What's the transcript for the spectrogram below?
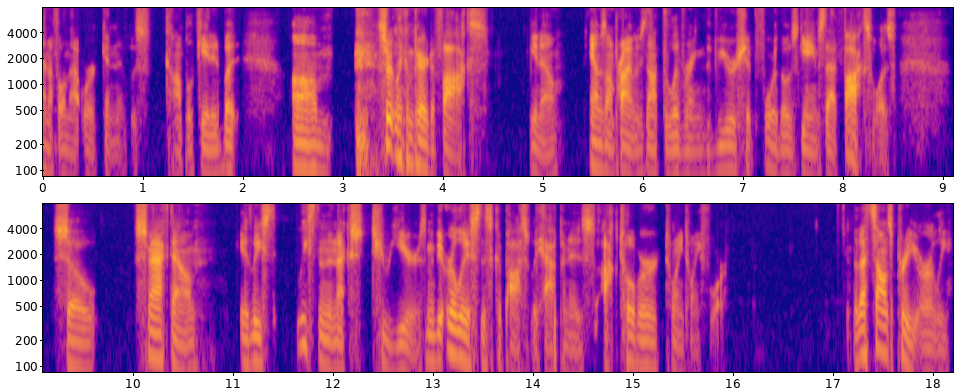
NFL network and it was complicated. But um, certainly compared to Fox, you know, Amazon Prime was not delivering the viewership for those games that Fox was. So SmackDown, at least at least in the next two years, I mean, the earliest this could possibly happen is October 2024. But that sounds pretty early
